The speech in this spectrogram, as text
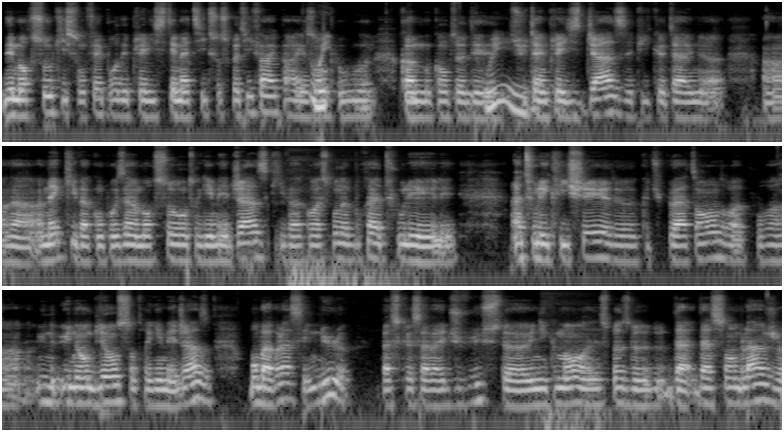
des morceaux qui sont faits pour des playlists thématiques sur Spotify, par exemple, ou comme quand des, tu as une playlist jazz et puis que tu as une, un, un mec qui va composer un morceau entre guillemets jazz qui va correspondre à peu près à tous les, les à tous les clichés de, que tu peux attendre pour un, une, une, ambiance entre guillemets jazz. Bon bah voilà, c'est nul parce que ça va être juste euh, uniquement une espèce de, d'assemblage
